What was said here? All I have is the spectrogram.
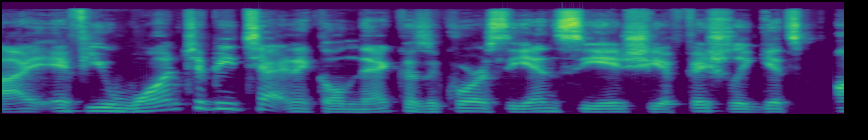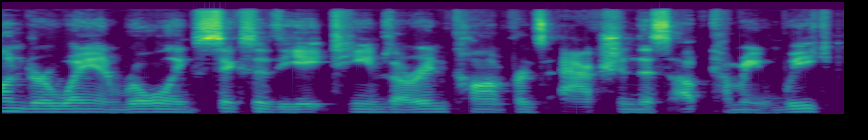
Uh, if you want to be technical, Nick, because of course the NCHC officially gets underway and rolling. Six of the eight teams are in conference action this upcoming week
